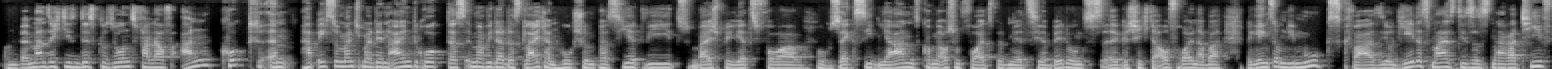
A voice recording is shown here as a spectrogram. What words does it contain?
Und wenn man sich diesen Diskussionsverlauf anguckt, ähm, habe ich so manchmal den Eindruck, dass immer wieder das Gleiche an Hochschulen passiert, wie zum Beispiel jetzt vor oh, sechs, sieben Jahren. Es kommt mir auch schon vor, als würden wir jetzt hier Bildungsgeschichte äh, aufrollen, aber da ging es um die MOOCs quasi. Und jedes Mal ist dieses Narrativ,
